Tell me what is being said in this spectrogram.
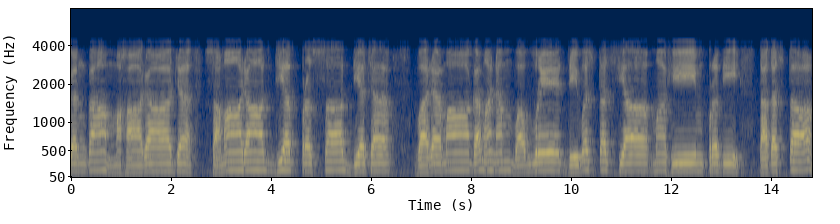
गङ्गां महाराज समाराध्य प्रसाद्य च वरमागमनं वव्रे दिवस्तस्या महीं प्रति ततस्तां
